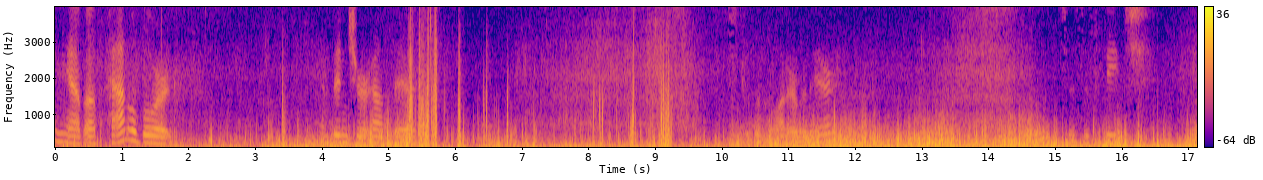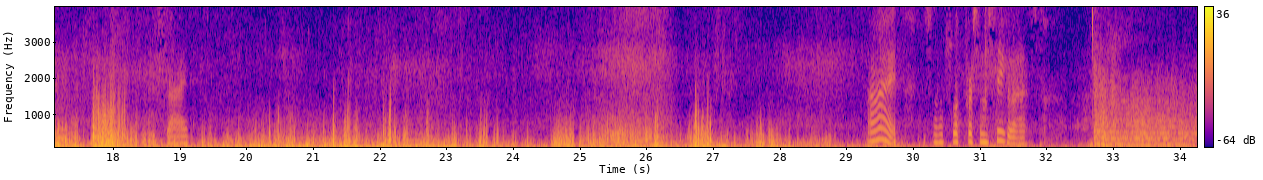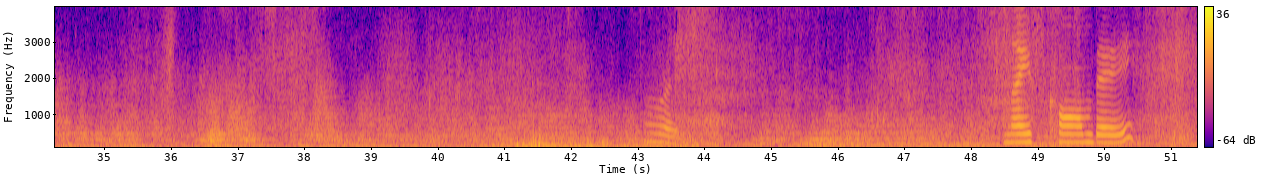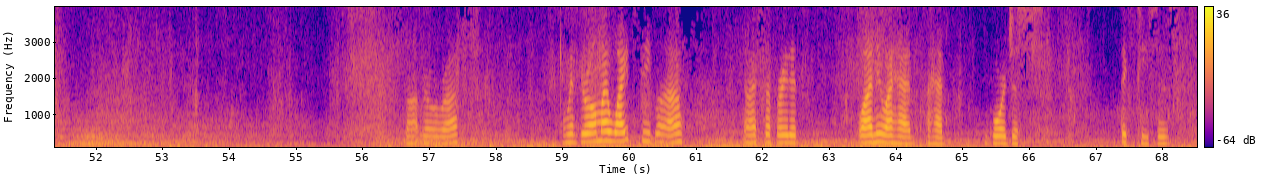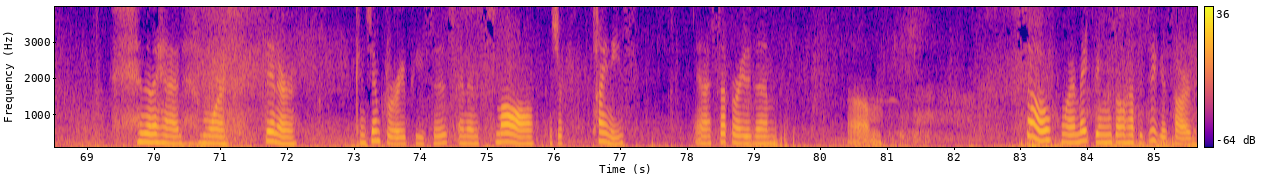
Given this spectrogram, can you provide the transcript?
We have a paddleboard adventure out there. Just people in the water over there. So this is the beach. This is the side. Alright, so let's look for some sea glass. Nice calm bay. It's not real rough. I went through all my white sea glass and I separated well I knew I had I had gorgeous thick pieces. And then I had more thinner contemporary pieces and then small which are tinies and I separated them um, so when I make things I don't have to dig as hard.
